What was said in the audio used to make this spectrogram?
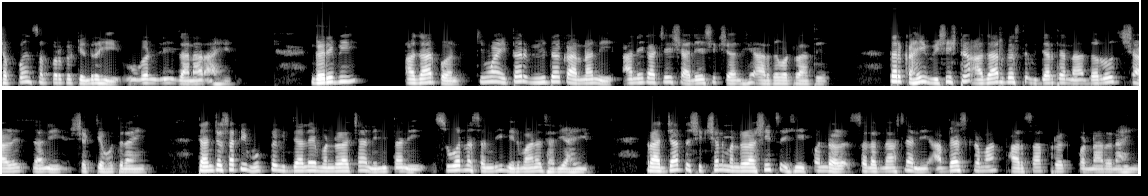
छप्पन संपर्क केंद्रही उघडली जाणार आहेत. गरिबी आजारपण किंवा इतर विविध कारणांनी अनेकाचे शालेय शिक्षण हे अर्धवट राहते. तर काही विशिष्ट आजारग्रस्त विद्यार्थ्यांना दररोज शाळेत जाणे शक्य होत नाही. त्यांच्यासाठी मुक्त विद्यालय मंडळाच्या निमित्ताने सुवर्ण संधी निर्माण झाली आहे. राज्यात शिक्षण मंडळाशीच ही मंडळ संलग्न असल्याने अभ्यासक्रमात फारसा फरक पडणार नाही.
